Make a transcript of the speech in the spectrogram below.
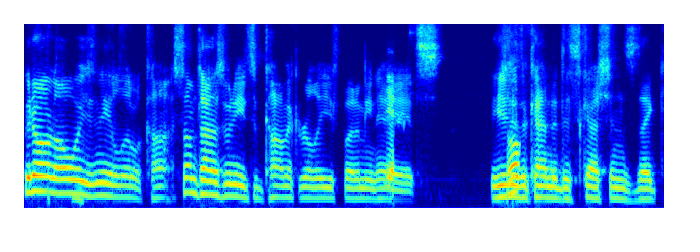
We don't always need a little. Com- Sometimes we need some comic relief, but I mean, hey, Yeah. it's these Well- are the kind of discussions like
